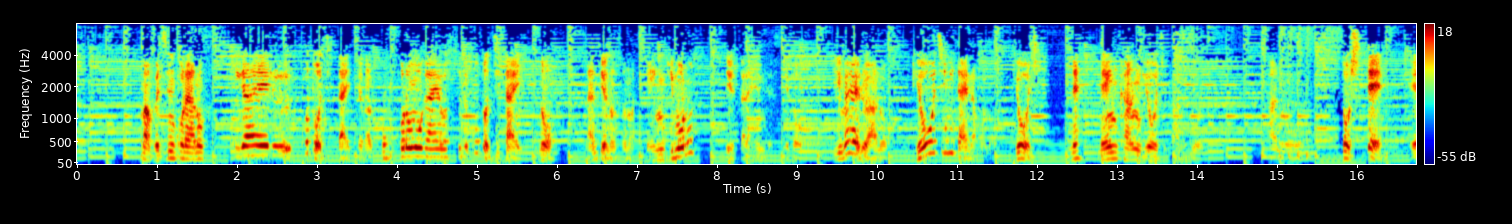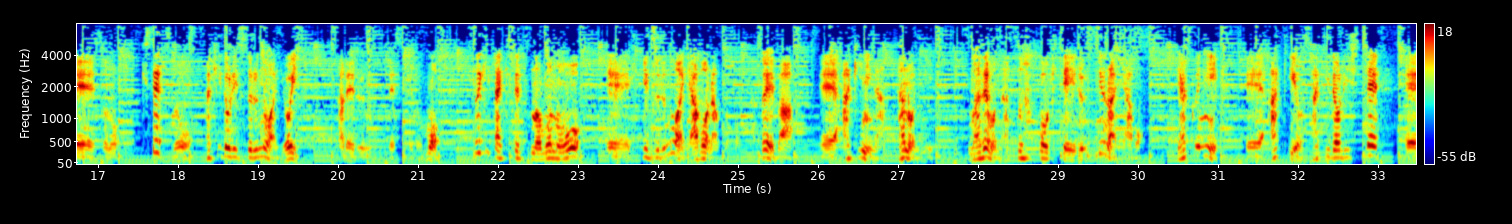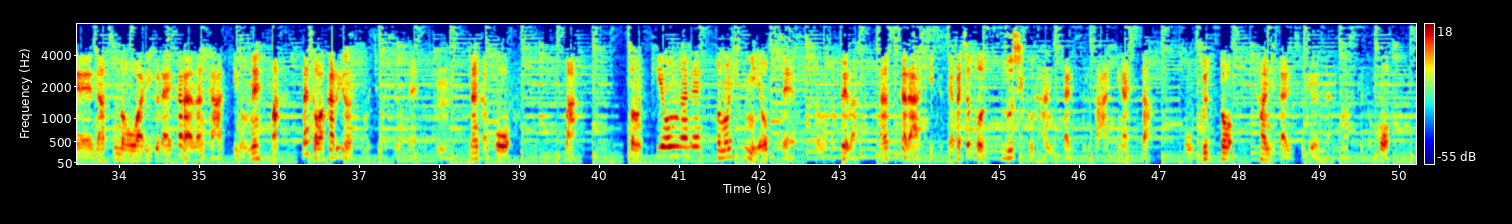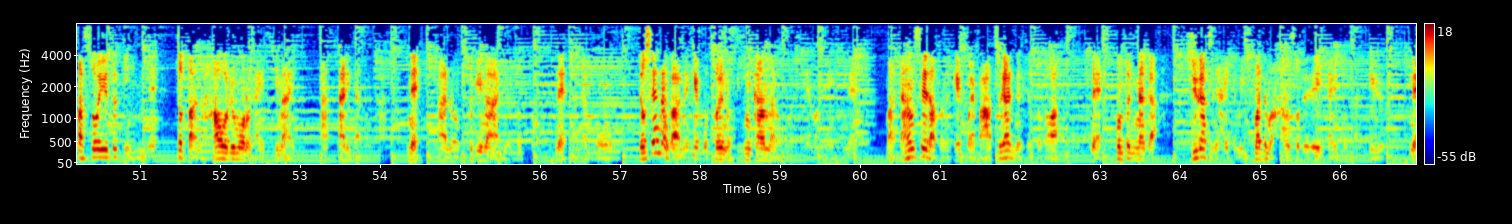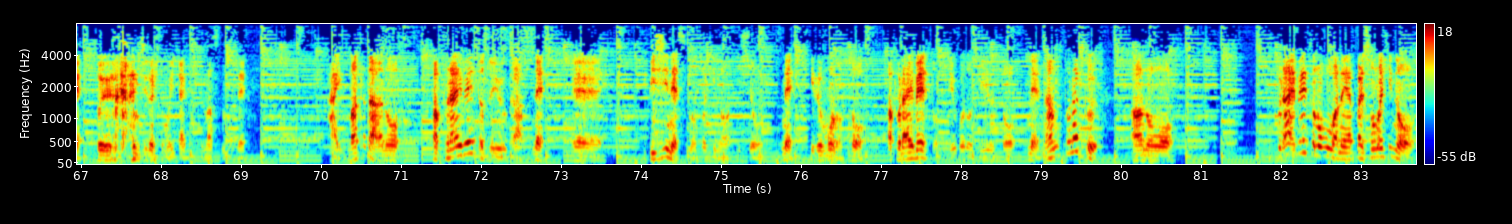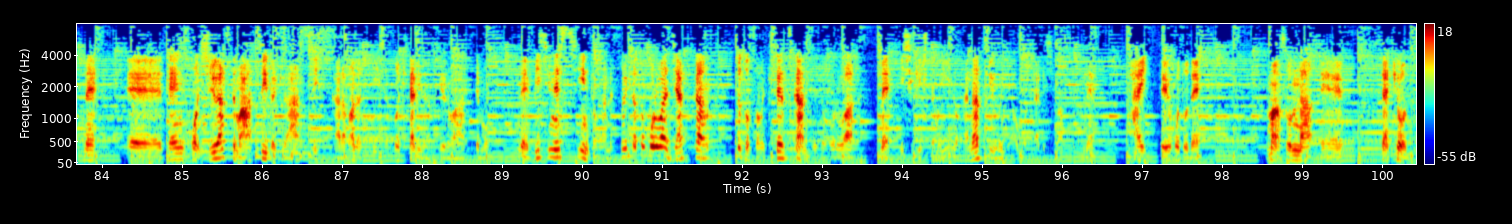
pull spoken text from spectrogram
まあ別にこれあの、着替えること自体っていうか、衣替えをすること自体の、なんていうの、その縁起物って言ったら変ですけど、いわゆるあの、行事みたいなもの、行事、ね、年間行事のある行事、あの、として、えー、その、季節を先取りするのは良いとされるんですけども、過ぎた季節のものを、えー、引きずるのは野暮なこと。例えば、えー、秋になったのに、いつまでも夏服を着ているっていうのは野暮。逆に、えー、秋を先取りして、えー、夏の終わりぐらいからなんか秋のね、まあ、なんかわかるような気もしますよね。うん。なんかこう、まあ、その気温がね、その日によって、その例えば夏から秋ってやっぱりちょっと涼しく感じたりすると秋らしさこうぐっと感じたりするようになりますけども、まあそういう時にね、ちょっとあの、羽織るものが一枚あったりだとか、ね、あの、首周りをちょっとね、なんかこう、女性なんかはね、結構そういうの敏感なのかもしれませんよね。まあ男性だとね、結構やっぱ暑がりの人とかは、ね、本当になんか、10月に入ってもいつまでも半袖でいたりとかっていう、ね、そういう感じの人もいたりしますので、はい。まあただあの、まあプライベートというか、ね、えー、ビジネスの時の衣装ね、着るものと、まあ、プライベートっていうことで言うと、ね、なんとなく、あの、プライベートの方はね、やっぱりその日のね、えー、天候、10月でも暑い時は暑いからまだ T シャツを着たりなんていうのはあっても、ね、ビジネスシーンとかね、そういったところは若干、ちょっとその季節感っていうところはね、意識してもいいのかなっていうふうに思ったりしますね。はい、ということで、まあそんな、えー、じゃあ今日、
